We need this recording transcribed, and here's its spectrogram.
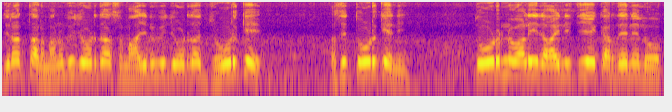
ਜਿਹੜਾ ਧਰਮਾਂ ਨੂੰ ਵੀ ਜੋੜਦਾ, ਸਮਾਜ ਨੂੰ ਵੀ ਜੋੜਦਾ, ਜੋੜ ਕੇ ਅਸੀਂ ਤੋੜ ਕੇ ਨਹੀਂ, ਤੋੜਨ ਵਾਲੀ ਰਾਜਨੀਤੀ ਇਹ ਕਰਦੇ ਨੇ ਲੋਕ,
